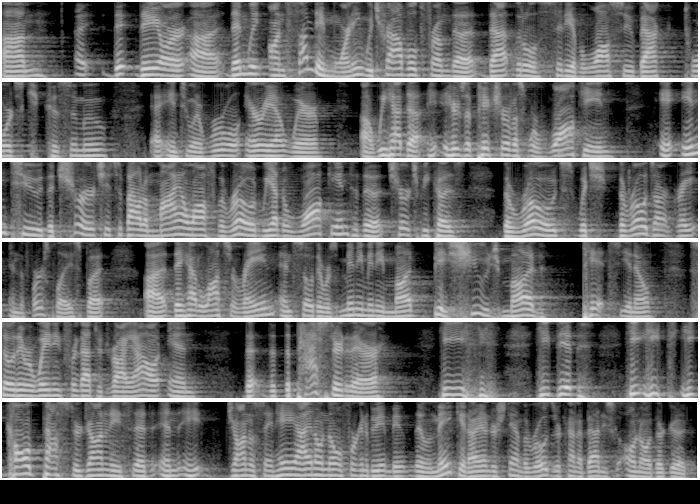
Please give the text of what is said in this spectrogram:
um, uh, they, they, are. Uh, then we on Sunday morning we traveled from the that little city of Awasu back towards Kisumu uh, into a rural area where uh, we had to. Here's a picture of us. We're walking into the church. It's about a mile off the road. We had to walk into the church because the roads, which the roads aren't great in the first place, but uh, they had lots of rain, and so there was many, many mud, big, huge mud pits, you know. So they were waiting for that to dry out, and the, the, the pastor there, he, he, did, he, he, he called Pastor John and he said, and he, John was saying, hey, I don't know if we're going to be able to make it. I understand the roads are kind of bad. He's, oh, no, they're good.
